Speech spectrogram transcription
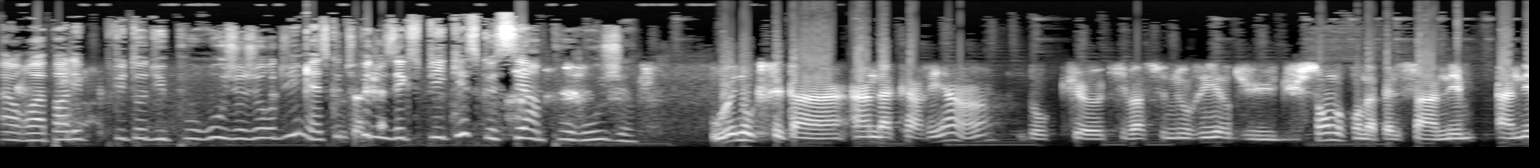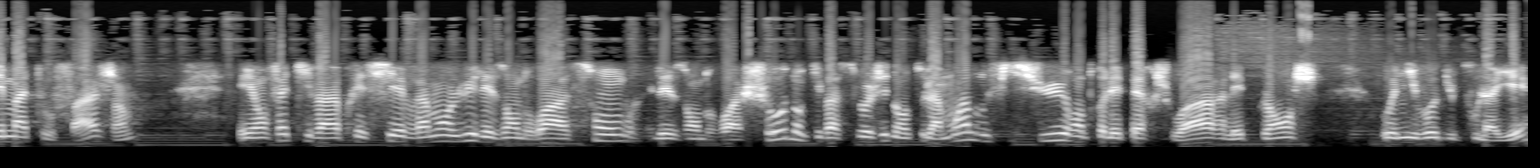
Alors on va parler plutôt du pou rouge aujourd'hui, mais est-ce que tu Tout peux nous expliquer ce que c'est un pou rouge? Oui, donc c'est un, un acarien, hein, donc euh, qui va se nourrir du, du sang, donc on appelle ça un, hé- un hématophage. hein. Et en fait, il va apprécier vraiment lui les endroits sombres, et les endroits chauds, donc il va se loger dans toute la moindre fissure entre les perchoirs, les planches, au niveau du poulailler.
